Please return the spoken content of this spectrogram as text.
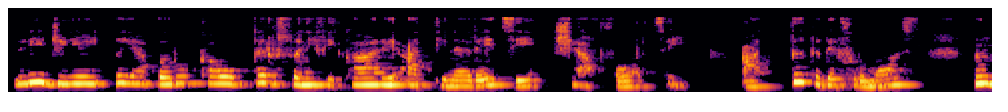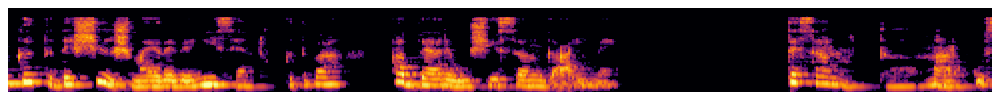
Ligiei îi apăru ca o personificare a tinereții și a forței, atât de frumos, încât, deși își mai revenise într câtva, abia reuși să îngaime. Te salut, Marcus.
